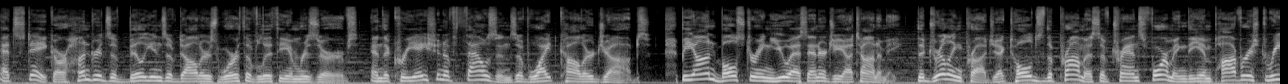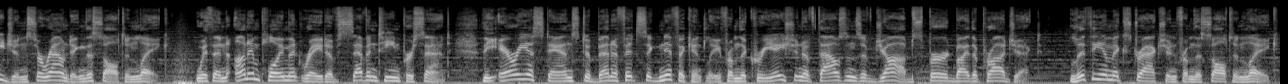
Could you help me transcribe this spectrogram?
At stake are hundreds of billions of dollars worth of lithium reserves and the creation of thousands of white-collar jobs. Beyond bolstering U.S. energy autonomy, the drilling project holds the promise of transforming the impoverished region surrounding the Salton Lake. With an unemployment rate of 17%, the area stands to benefit significantly from the creation of thousands of jobs spurred by the project. Lithium extraction from the Salton Lake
